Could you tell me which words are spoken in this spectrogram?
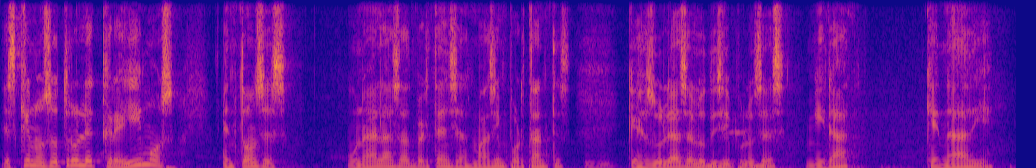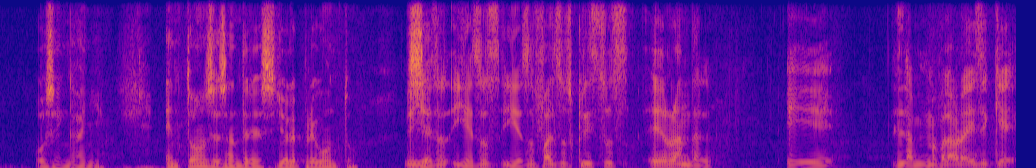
Es que nosotros le creímos. Entonces, una de las advertencias más importantes que Jesús le hace a los discípulos es, mirad que nadie os engañe. Entonces, Andrés, yo le pregunto. Y, se- esos, y, esos, y esos falsos cristos, eh, Randall, eh, la misma palabra dice que,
